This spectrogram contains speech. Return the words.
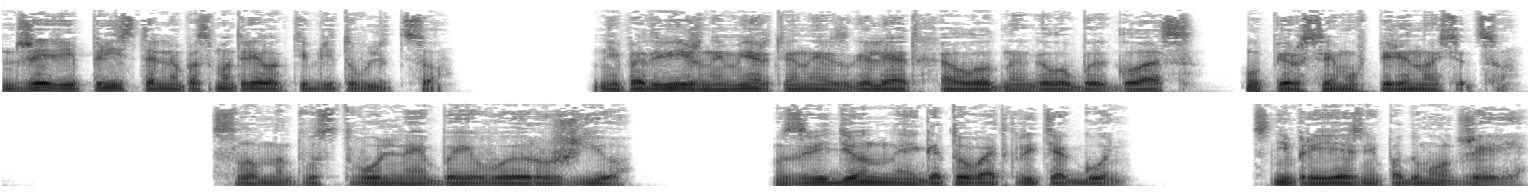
Джерри пристально посмотрел Октябриту в лицо. Неподвижный мертвенный взгляд холодных голубых глаз уперся ему в переносицу. Словно двуствольное боевое ружье, взведенное и готовое открыть огонь. С неприязнью подумал Джерри.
